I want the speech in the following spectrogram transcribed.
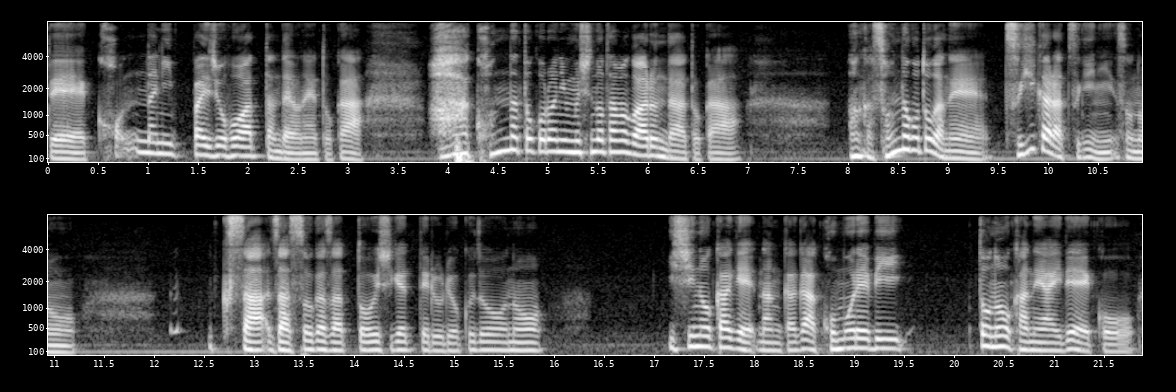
てこんなにいっぱい情報あったんだよねとかああこんなところに虫の卵あるんだとかなんかそんなことがね次から次にその草雑草がざっと生い茂ってる緑道の石の影なんかが木漏れ日との兼ね合いでこう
